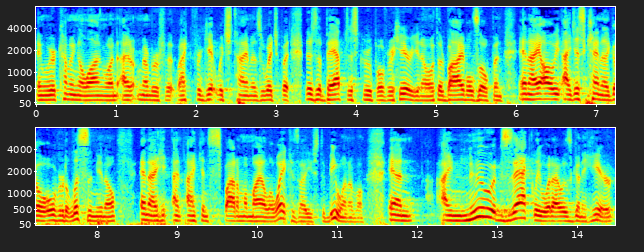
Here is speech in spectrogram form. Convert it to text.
And we were coming along one, I don't remember if it, I forget which time is which, but there's a Baptist group over here, you know, with their Bibles open. And I always always, I just kind of go over to listen, you know, and I, and I can spot them a mile away because I used to be one of them. And I knew exactly what I was going to hear,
